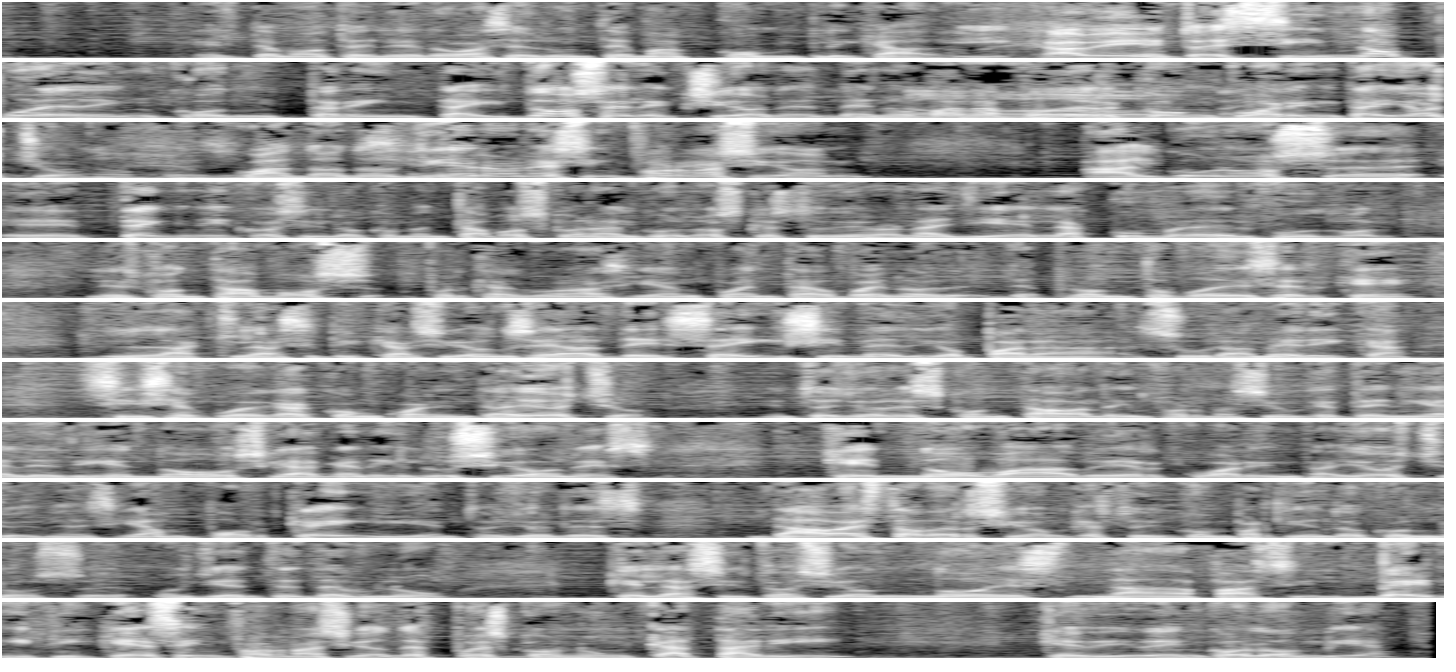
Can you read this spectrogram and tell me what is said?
El tema hotelero va a ser un tema complicado. Y Javi, Entonces, si no pueden con 32 elecciones, menos No, van a poder con vaya. 48. No, pues, Cuando nos dieron esa información, algunos eh, eh, técnicos, y lo comentamos con algunos que estuvieron allí en la cumbre del fútbol, les contamos, porque algunos hacían cuenta, bueno, de, de pronto puede ser que la clasificación sea de seis y medio para Sudamérica si se juega con 48. Entonces yo les contaba la información que tenía, les dije, no se hagan ilusiones que no va a haber 48. Y me decían, ¿por qué? Y entonces yo les daba esta versión que estoy compartiendo con los eh, oyentes de Blue, que la situación no es nada fácil. Verifiqué esa información después con un catarí que vive en Colombia,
